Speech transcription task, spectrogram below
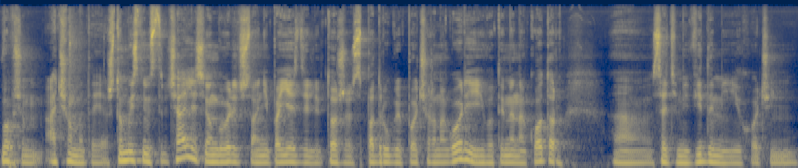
В общем, о чем это я? Что мы с ним встречались, и он говорит, что они поездили тоже с подругой по Черногории, и вот именно Котор э, с этими видами их очень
